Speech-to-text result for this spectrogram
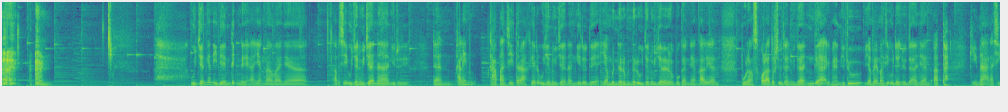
hujan kan identik deh ya yang namanya apa sih hujan-hujanan gitu deh. Dan kalian kapan sih terakhir hujan-hujanan gitu deh? Ya? Yang bener-bener hujan-hujanan loh, bukan yang kalian pulang sekolah terus hujan-hujan enggak, men. Itu ya memang sih hujan-hujanan. Apa? Gimana sih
